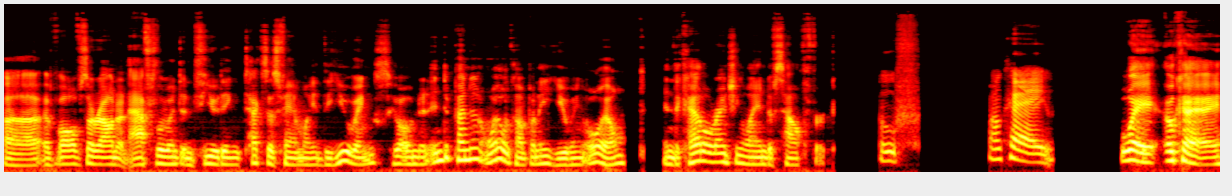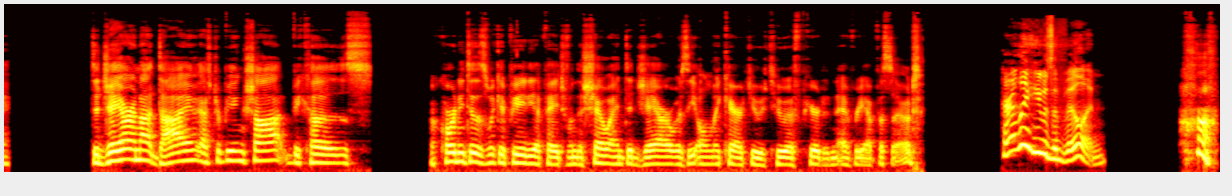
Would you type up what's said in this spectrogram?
Uh, evolves around an affluent and feuding Texas family, the Ewings, who owned an independent oil company, Ewing Oil, in the cattle ranching land of Southfork. Oof. Okay. Wait, okay. Did JR not die after being shot? Because, according to this Wikipedia page, when the show ended, JR was the only character to have appeared in every episode. Apparently, he was a villain. Huh.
